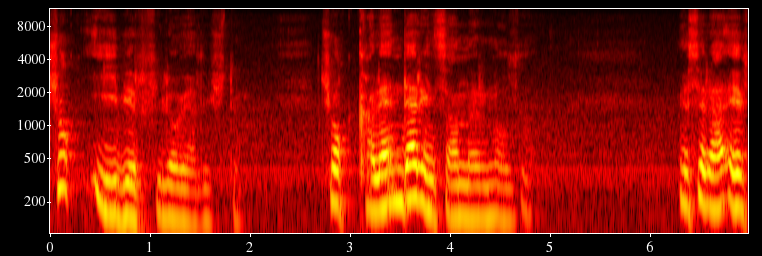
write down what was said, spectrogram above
çok iyi bir filoya düştüm. Çok kalender insanların olduğu. Mesela F,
